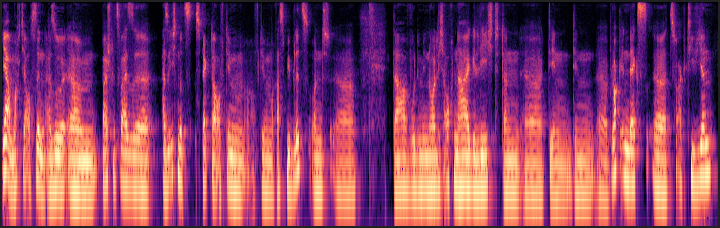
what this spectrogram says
Ja, macht ja auch Sinn. Also ähm, beispielsweise, also ich nutze Spectre auf dem, auf dem Raspberry Blitz und äh, da wurde mir neulich auch nahegelegt, dann äh, den, den äh, Blockindex äh, zu aktivieren,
